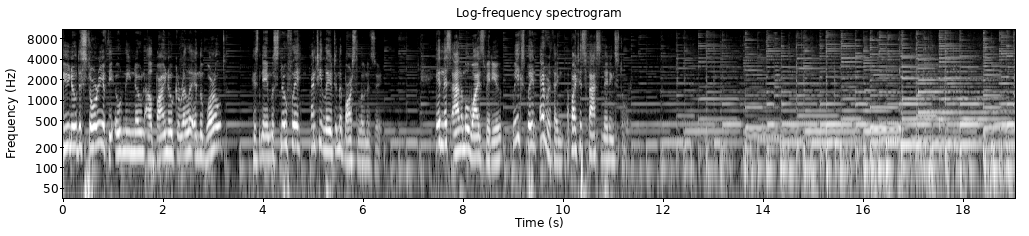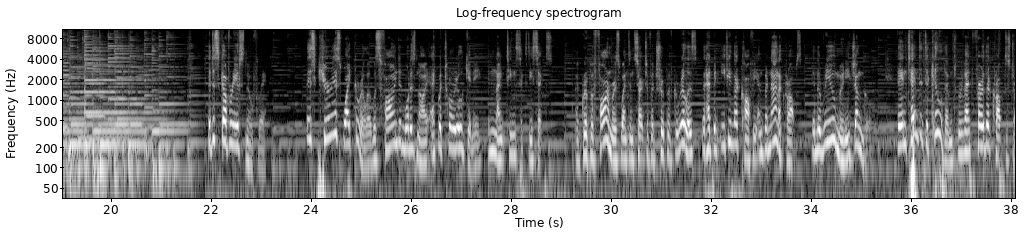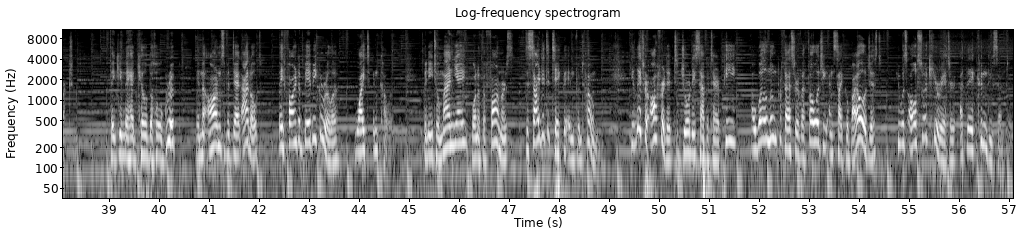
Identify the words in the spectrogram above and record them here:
you know the story of the only known albino gorilla in the world? His name was Snowflake and he lived in the Barcelona Zoo. In this AnimalWised video, we explain everything about his fascinating story. The discovery of Snowflake. This curious white gorilla was found in what is now Equatorial Guinea in 1966. A group of farmers went in search of a troop of gorillas that had been eating their coffee and banana crops in the Rio Muni jungle. They intended to kill them to prevent further crop destruction. Thinking they had killed the whole group, in the arms of a dead adult, they found a baby gorilla, white in colour. Benito Magne, one of the farmers, decided to take the infant home. He later offered it to Jordi Sabater Pi, a well-known professor of ethology and psychobiologist who was also a curator at the Ikunde Centre.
